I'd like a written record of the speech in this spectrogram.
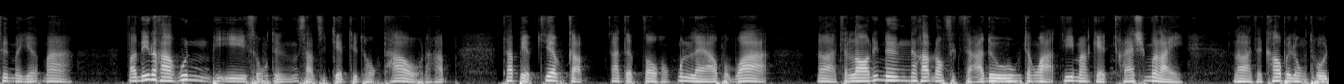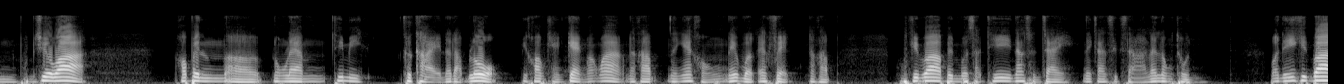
ขึ้นมาเยอะมาก ตอนนี้ราคาหุ้น PE สูงถึง 37.6 เท่านะครับ ถ้าเปรียบเทียบกับการเติบโตของหุ้นแล้ว ผมว่าเราอาจจะรอนิดนึงนะครับ ลองศึกษาดูจังหวะที่ Market Crash เมื่อไหร่ เราอาจจะเข้าไปลงทุน ผมเชื่อว่า เขาเป็นโรงแรมที่มีเครือข่ายระดับโลก มีความแข็งแกร่งมากๆนะครับ ในแง่ของ Network Effect นะครับผมคิดว่าเป็นบริษัทที่น่าสนใจในการศึกษาและลงทุน วันนี้คิดว่า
